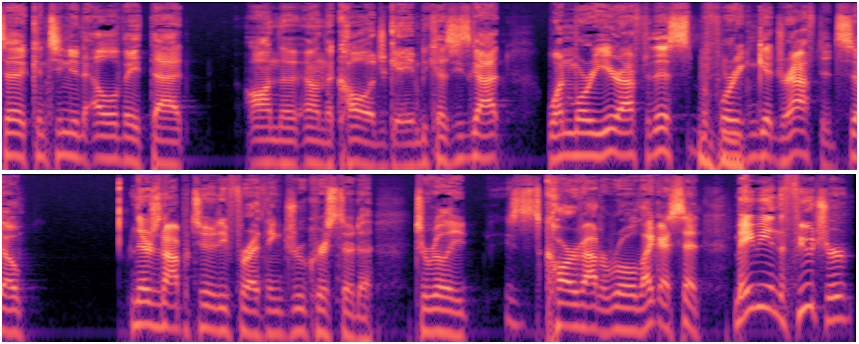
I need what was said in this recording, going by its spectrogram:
to continue to elevate that on the on the college game because he's got one more year after this before he mm-hmm. can get drafted. So there's an opportunity for I think Drew Christo to to really carve out a role. Like I said, maybe in the future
